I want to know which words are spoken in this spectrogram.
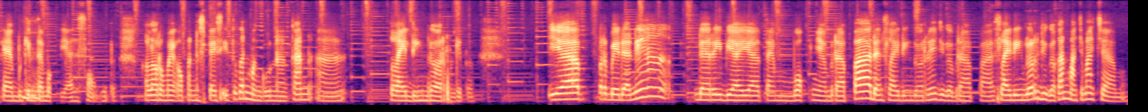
kayak bikin hmm. tembok biasa gitu. Kalau rumah yang open space itu kan menggunakan uh, sliding door gitu. Ya perbedaannya dari biaya temboknya berapa dan sliding doornya juga berapa. Sliding door juga kan macam-macam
